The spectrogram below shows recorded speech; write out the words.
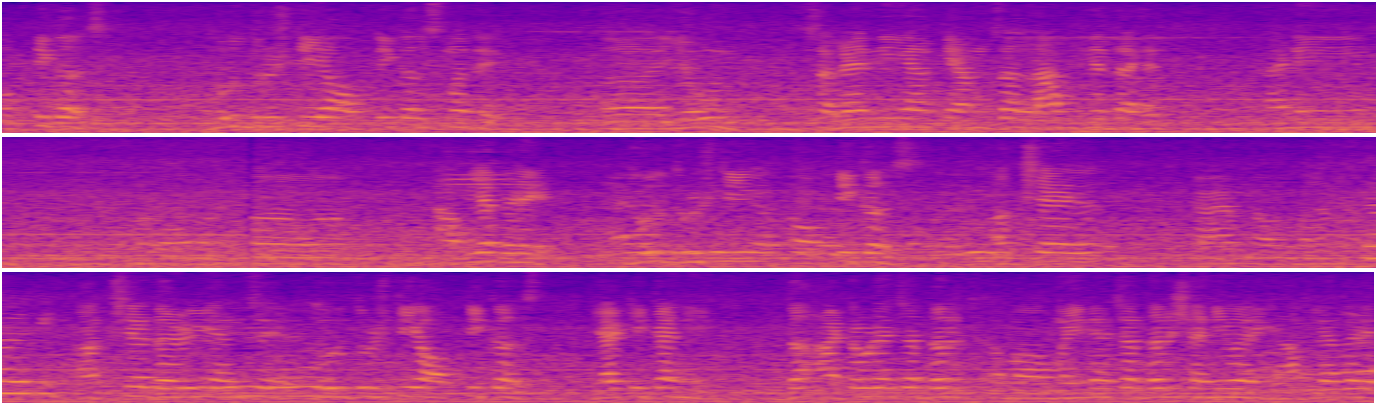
ऑप्टिकल्स दूरदृष्टी या ऑप्टिकल्समध्ये येऊन सगळ्यांनी या कॅम्पचा लाभ घेत आहेत. आणि आपल्याकडे दूरदृष्टी ऑप्टिकल्स अक्षय काय? अक्षय दळवी यांचे दूरदृष्टी ऑप्टिकल्स या ठिकाणी द आठवड्याच्या दर महिन्याच्या दर शनिवारी आपल्याकडे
